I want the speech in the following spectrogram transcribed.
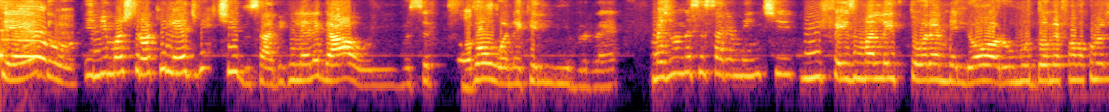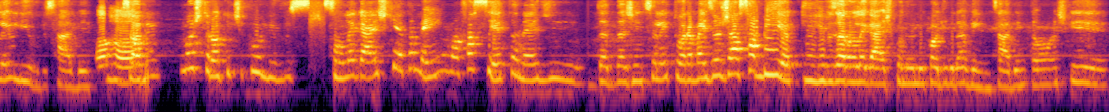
cedo e me mostrou que ele é divertido, sabe? Que ele é legal e você voa naquele livro, né? Mas não necessariamente me fez uma leitora melhor ou mudou a minha forma como eu leio livros, sabe? Uhum. Sabe? Mostrou que, tipo, livros são legais, que é também uma faceta, né, de, da, da, gente ser leitora. Mas eu já sabia que livros eram legais quando eu li o Código da Vinci, sabe? Então, acho que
